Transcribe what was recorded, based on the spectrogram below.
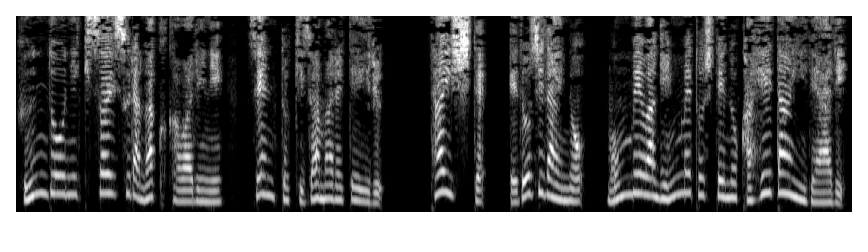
奮闘に記載すらなく代わりに線と刻まれている。対して、江戸時代の門目は銀目としての貨幣単位であり、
